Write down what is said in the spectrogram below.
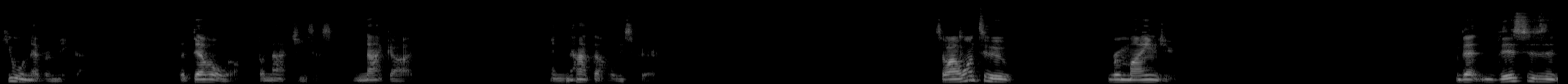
He will never make that. The devil will, but not Jesus, not God, and not the Holy Spirit. So I want to remind you that this is a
